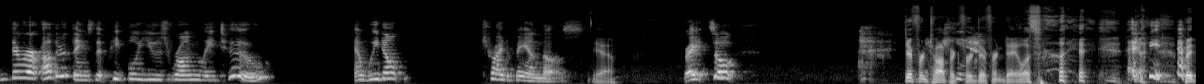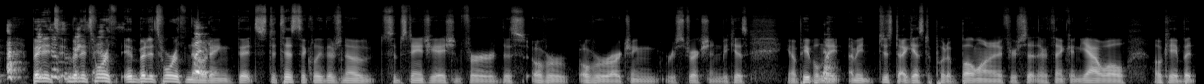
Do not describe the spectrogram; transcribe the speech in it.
there are other things that people use wrongly too, and we don't try to ban those. Yeah. Right. So different topic yeah. for a different day. Let's, but but it it's but it's sense. worth but it's worth noting that statistically there's no substantiation for this over overarching restriction because you know people may I mean just I guess to put a bow on it if you're sitting there thinking yeah well okay but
